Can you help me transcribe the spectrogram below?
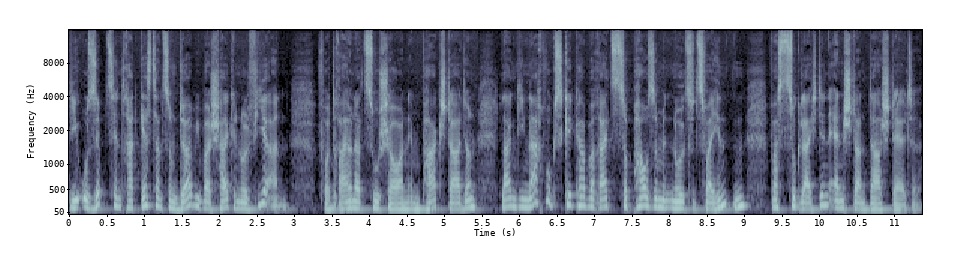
Die U17 trat gestern zum Derby bei Schalke 04 an. Vor 300 Zuschauern im Parkstadion lagen die Nachwuchskicker bereits zur Pause mit 0 zu 2 hinten, was zugleich den Endstand darstellte.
